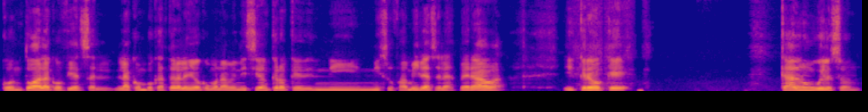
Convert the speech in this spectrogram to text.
con toda la confianza. La convocatoria le dio como una bendición, creo que ni, ni su familia se la esperaba, y creo que Callum Wilson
